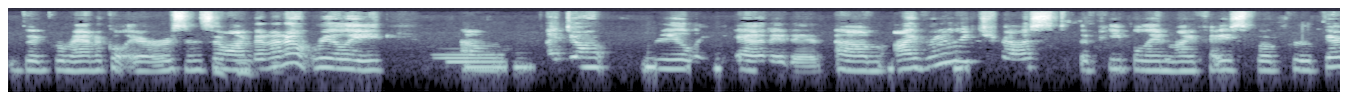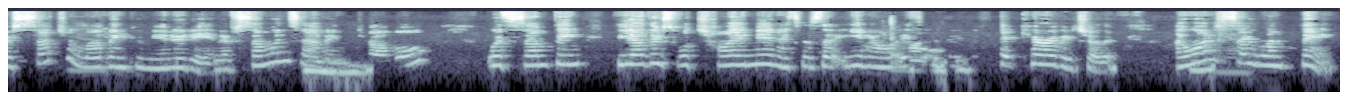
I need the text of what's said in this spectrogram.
the grammatical errors and so on, mm-hmm. but I don't really um, I don't really edit it. Um, I really trust the people in my Facebook group. There's such a loving community, and if someone's having mm. trouble with something, the others will chime in. It's says that you know it's, take care of each other. I want to say one thing.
